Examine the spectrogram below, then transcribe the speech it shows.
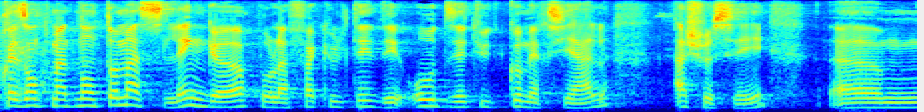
je présente maintenant Thomas Lenger pour la faculté des hautes études commerciales, HEC. Euh,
